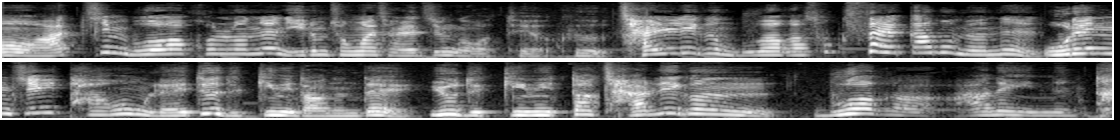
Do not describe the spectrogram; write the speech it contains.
어, 아침 무화과 컬러는 이름 정말 잘 지은 것 같아요. 그 잘 익은 무화과 속살 까보면은 오렌지, 다홍, 레드 느낌이 나는데 이 느낌이 딱 잘 익은 무화과 안에 있는 탁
